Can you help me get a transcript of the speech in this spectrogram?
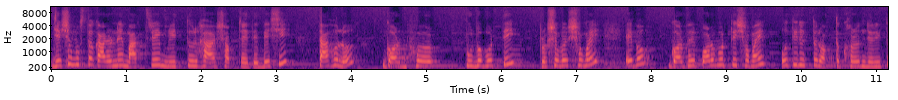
যে সমস্ত কারণে মাতৃ মৃত্যুর হার সবচাইতে বেশি, তা হলো গর্ভ, পূর্ববর্তী প্রসবের সময় এবং গর্ভের পরবর্তী সময়ে অতিরিক্ত রক্তক্ষরণজনিত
